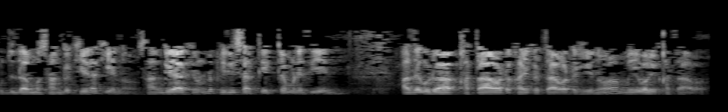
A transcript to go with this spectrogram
බුදු ධම්ම සංඝ කියලා කියනවා. සංඝයා කියනකොට පිරිසක් එක්කමනේ තියෙන්නේ. අද ගොඩාක් කතාවට කයි කතාවට කියනවා මේ වගේ කතාවක්.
